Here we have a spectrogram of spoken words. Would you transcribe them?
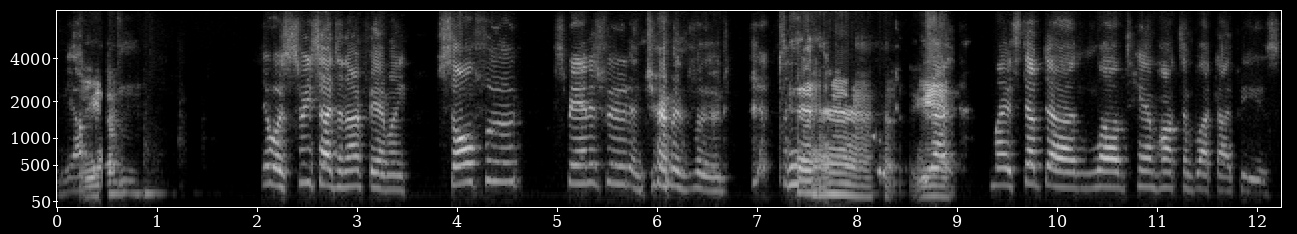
Yep. Yeah. There was three sides in our family: soul food, Spanish food, and German food. yeah. Yeah. My stepdad loved ham hocks and black eyed peas.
